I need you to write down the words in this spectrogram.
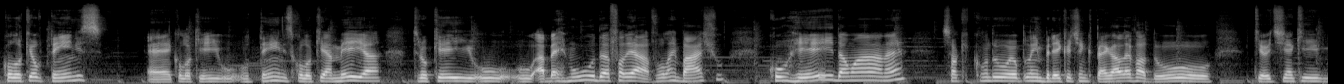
coloquei o tênis, é, coloquei o, o tênis, coloquei a meia, troquei o, o- a bermuda. Falei, ah, vou lá embaixo correr e dar uma, né? Só que quando eu lembrei que eu tinha que pegar elevador, que eu tinha que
